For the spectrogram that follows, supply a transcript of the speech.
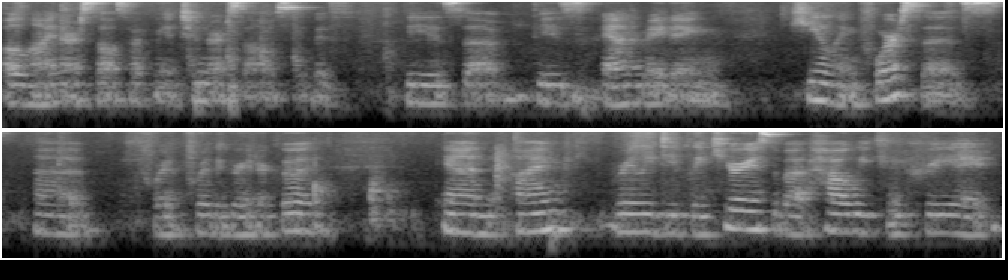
align ourselves, how can we attune ourselves with these uh, these animating healing forces uh, for, for the greater good. And I'm really deeply curious about how we can create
